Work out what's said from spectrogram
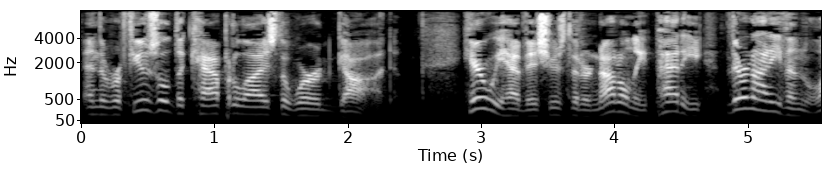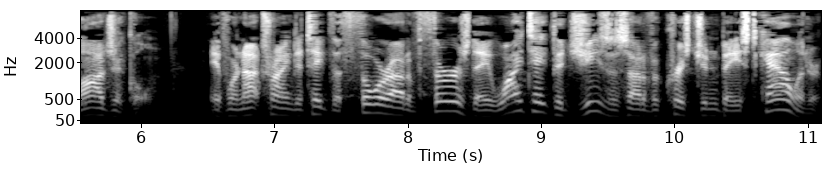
and the refusal to capitalize the word God. Here we have issues that are not only petty, they're not even logical. If we're not trying to take the Thor out of Thursday, why take the Jesus out of a Christian based calendar?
